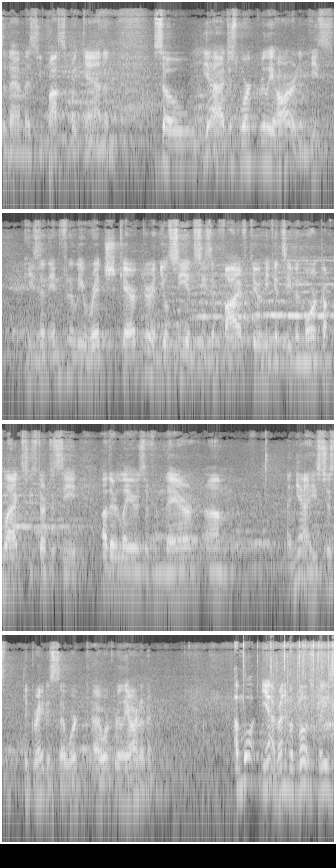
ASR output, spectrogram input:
to them as you possibly can. And so, yeah, I just worked really hard, and he's he's an infinitely rich character, and you'll see in season five too. He gets even more complex. You start to see other layers of him there, um, and yeah, he's just the greatest. I work I work really hard on him. And what? Yeah, round of applause, please.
